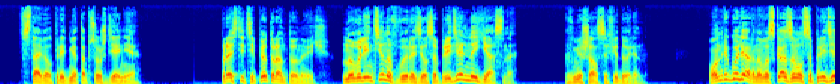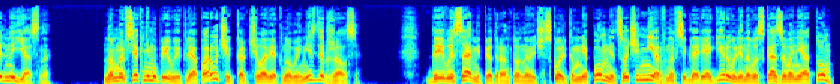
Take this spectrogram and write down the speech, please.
— вставил предмет обсуждения. «Простите, Петр Антонович, но Валентинов выразился предельно ясно», — вмешался Федорин. Он регулярно высказывался предельно ясно. Но мы все к нему привыкли, а поручик, как человек новый, не сдержался. Да и вы сами, Петр Антонович, сколько мне помнится, очень нервно всегда реагировали на высказывание о том,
